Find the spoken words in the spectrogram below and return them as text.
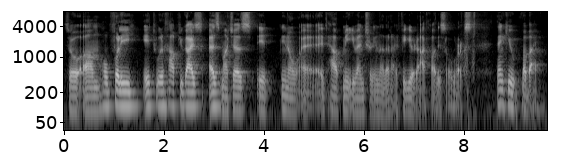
So um, hopefully it will help you guys as much as it you know uh, it helped me eventually now that I figured out how this all works. Thank you. Bye bye.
